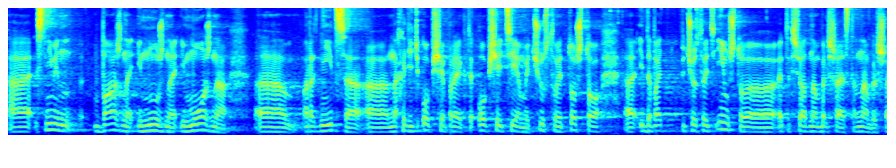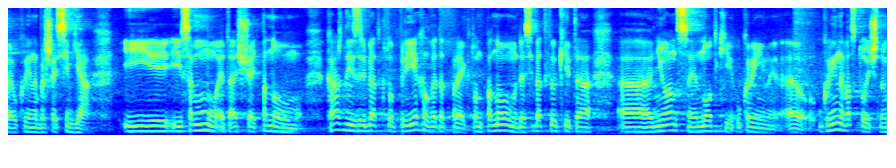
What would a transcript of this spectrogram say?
Э, С ними важно и нужно и можно э, родниться, э, находить общие проекты, общие темы, чувствовать то, что и давать чувствовать им, что это все одна большая страна, большая Украина, большая семья. И, и самому это ощущать по-новому. Каждый из ребят, кто приехал в этот проект, он по-новому для себя открыл какие-то нюансы, нотки Украины. Украины восточной,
